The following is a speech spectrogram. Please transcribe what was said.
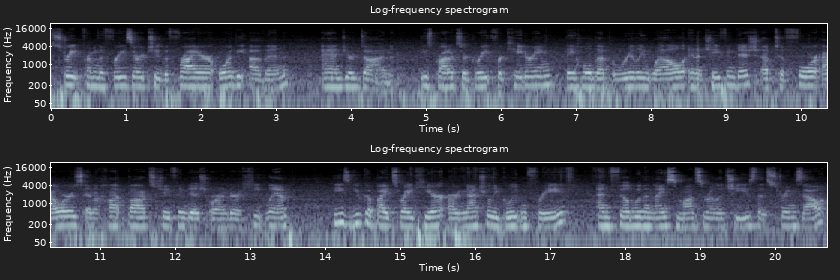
straight from the freezer to the fryer or the oven, and you're done. These products are great for catering. They hold up really well in a chafing dish, up to four hours in a hot box chafing dish or under a heat lamp. These yuca bites right here are naturally gluten-free and filled with a nice mozzarella cheese that strings out.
